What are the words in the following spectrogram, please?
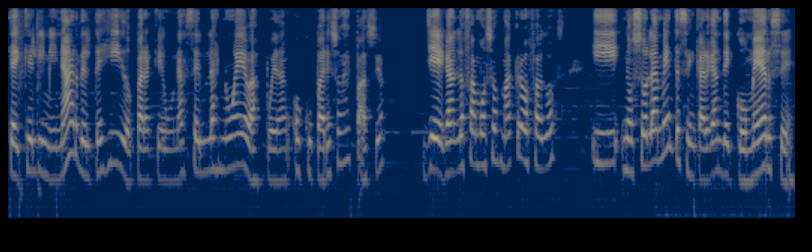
que hay que eliminar del tejido para que unas células nuevas puedan ocupar esos espacios, llegan los famosos macrófagos y no solamente se encargan de comerse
